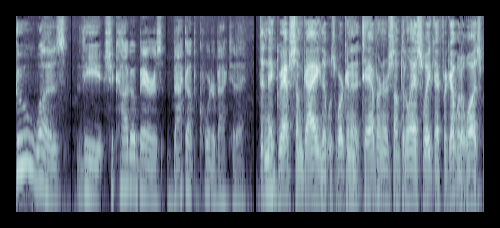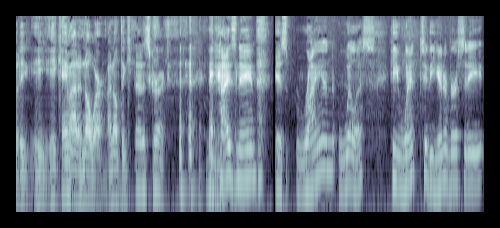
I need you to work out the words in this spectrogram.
Who was the Chicago Bears backup quarterback today? Didn't they grab some guy that was working in a tavern or something last week? I forget what it was, but he, he, he came out of nowhere. I don't think he... that is correct. the guy's name is Ryan Willis. He went to the University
